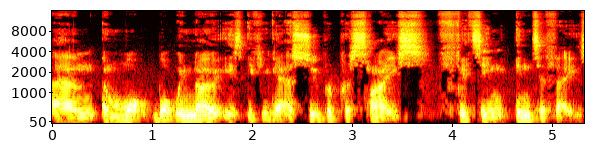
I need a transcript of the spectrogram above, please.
Um, and what what we know is if you get a super precise fitting interface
